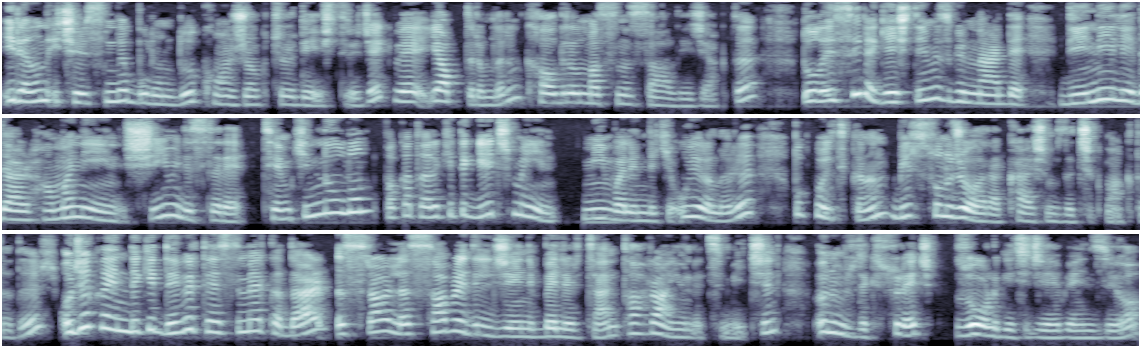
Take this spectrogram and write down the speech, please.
İran'ın içerisinde bulunduğu konjonktürü değiştirecek ve yaptırımların kaldırılmasını sağlayacaktı. Dolayısıyla geçtiğimiz günlerde dini lider Hamani'nin Şii milislere temkinli olun fakat harekete geçmeyin minvalindeki uyarıları bu politikanın bir sonucu olarak karşımıza çıkmaktadır. Ocak ayındaki devir teslime kadar ısrarla sabredileceğini belirten Tahran yönetimi için önümüzdeki süreç zorlu geçeceğe benziyor.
